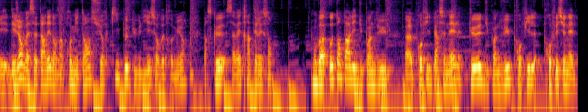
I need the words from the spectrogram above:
Et déjà, on va s'attarder dans un premier temps sur qui peut publier sur votre mur, parce que ça va être intéressant on va autant parler du point de vue euh, profil personnel que du point de vue profil professionnel,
